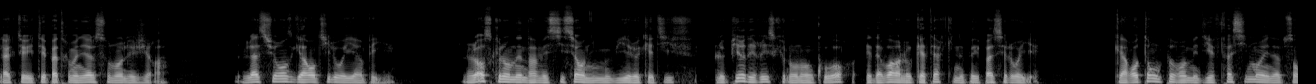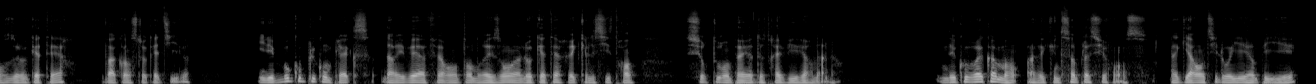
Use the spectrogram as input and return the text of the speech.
L'actualité patrimoniale selon les GIRA. L'assurance garantie loyer impayé. Lorsque l'on est investisseur en immobilier locatif, le pire des risques que l'on encourt est d'avoir un locataire qui ne paye pas ses loyers. Car autant on peut remédier facilement à une absence de locataire, vacances locatives, il est beaucoup plus complexe d'arriver à faire entendre raison à un locataire récalcitrant, surtout en période de trêve hivernale. Découvrez comment, avec une simple assurance, la garantie loyer impayé,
